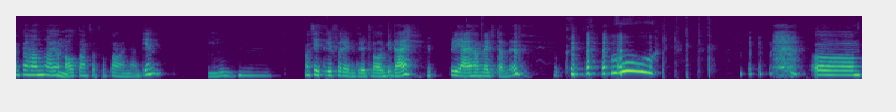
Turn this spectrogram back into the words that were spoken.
For han har jo Mm. alt ansvar for barnehagen. Mm. Han sitter i foreldreutvalget der fordi jeg har meldt han inn. Uhu! Og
